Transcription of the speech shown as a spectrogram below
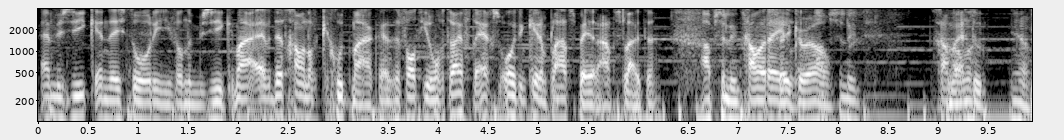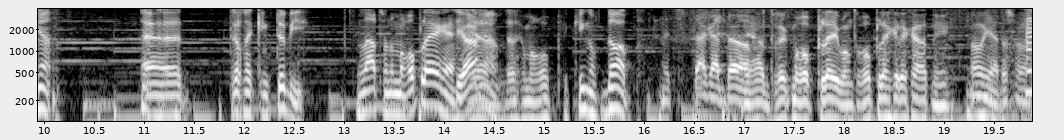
En muziek en de historie van de muziek. Maar dat gaan we nog een keer goed maken. Er valt hier ongetwijfeld ergens ooit een keer een plaatspeler aan te sluiten. Absoluut. Dat gaan we regelen. Zeker wel. Absoluut. Gaan we echt doen. Ja. Ja. Eh, terug naar King Tubby. Laten we hem maar opleggen. Ja? Ja, leg hem maar op. The King of Dub. Met Stagadab. Ja, druk maar op play, want erop leggen dat gaat niet. Oh ja, dat is wel.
